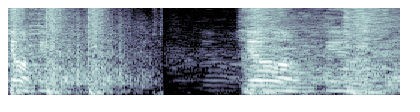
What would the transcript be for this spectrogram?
Kill him, kill him. Kill him, kill him.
